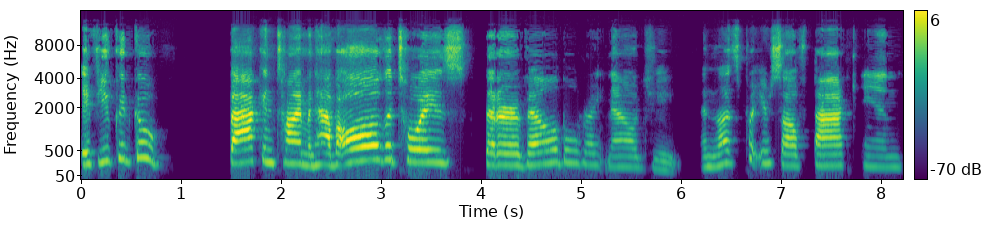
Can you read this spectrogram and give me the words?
if you could go back in time and have all the toys that are available right now, Jeet, and let's put yourself back in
